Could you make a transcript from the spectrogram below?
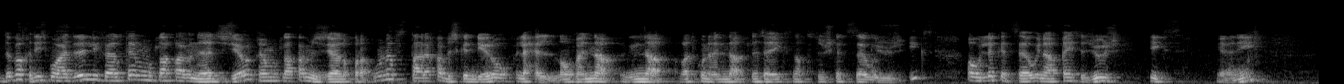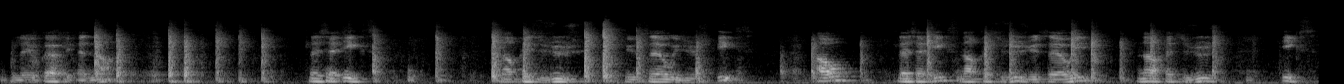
دابا خديت معادلة اللي فيها القيمه المطلقة من هاد الجهة والقيمه المطلقة من الجهة الأخرى. ونفس الطريقة باش كنديرو الحل donc عندنا قلنا غتكون عندنا 3 إكس ناقص 2 كتساوي 2 إكس أو لا كتساوي ناقص 2 إكس. يعني ولا يكافئ أن 3 إكس ناقص 2 يساوي 2 إكس أو 3 إكس ناقص 2 يساوي ناقص 2 إكس.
